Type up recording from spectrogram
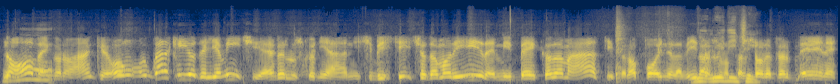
No, vengono anche. oh, guarda che io ho degli amici eh, berlusconiani, ci bisticcio da morire, mi becco da matti, però poi nella vita No, lui sono persone per bene.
